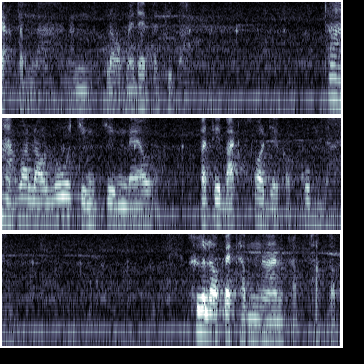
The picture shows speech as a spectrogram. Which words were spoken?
จากตำรานั้นเราไม่ได้ปฏิบัติ ถ้าหากว่าเรารู้จริง ๆ แล้วปฏิบัติข้อเดียวก็คุ้มได้ คือเราไปทำงานกับพักกับ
